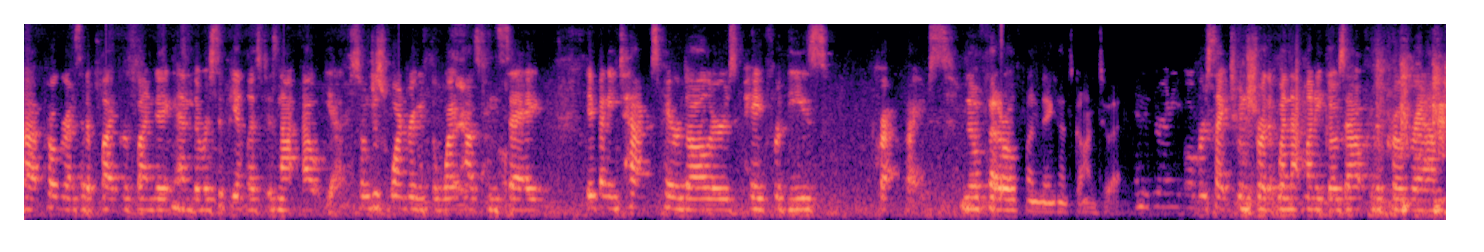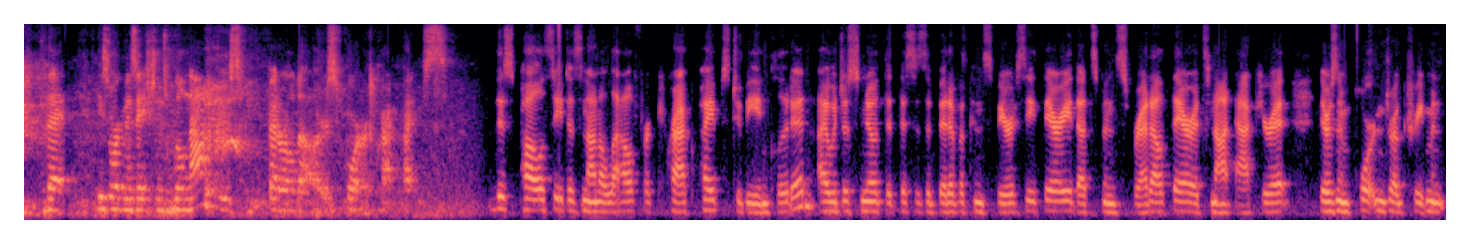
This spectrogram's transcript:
uh, programs had applied for funding, and the recipient list is not out yet. So I'm just wondering if the White House can say if any taxpayer dollars paid for these crack pipes. No federal funding has gone to it. And is there any oversight to ensure that when that money goes out for the program, that these organizations will not use federal dollars for crack pipes? this policy does not allow for crack pipes to be included. I would just note that this is a bit of a conspiracy theory that's been spread out there. It's not accurate. There's important drug treatment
